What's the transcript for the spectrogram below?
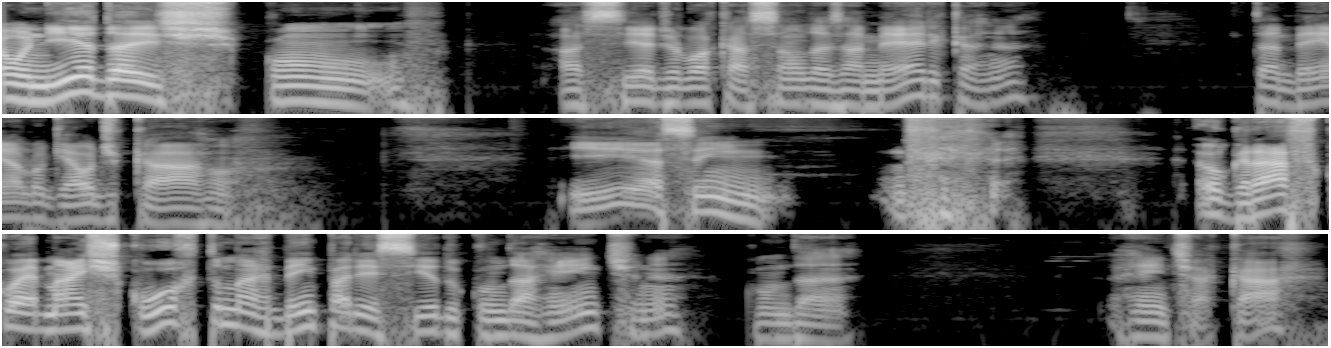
unidas com a CIA de locação das Américas, né? Também aluguel de carro. E assim, o gráfico é mais curto, mas bem parecido com o da Rente, né? Com o da Rente a Car.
